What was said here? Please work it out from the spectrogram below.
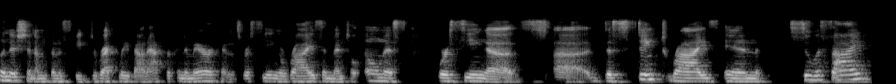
clinician, I'm going to speak directly about African Americans. We're seeing a rise in mental illness. We're seeing a, a distinct rise in suicide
